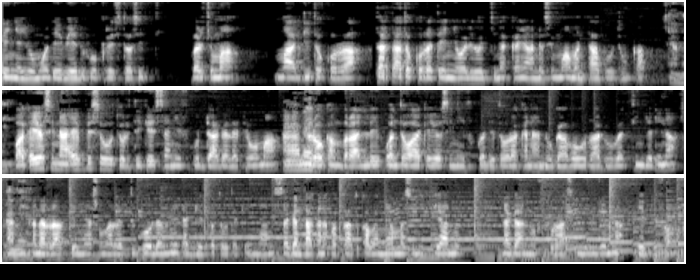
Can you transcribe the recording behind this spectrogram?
keenya yommuu deebi'ee dhufu kiristoositti barcuma maaddii tokkorraa. Tartaa tokkorra teenya walii wajjin akka nyaannus immoo amantaa guutuun qaba. Waaqayyo sinaa eebbisuu turtii keessaniif guddaa galatoomaa. Yeroo kan biraallee wanta waaqayyo siniif godhe toora kanaan dhugaa bahuu irraa duubatti hin jedhina. Kanarraaf jennee asuma irratti goolamnee dhaggeeffattoota keenyaanis sagantaa kana fakkaatu qabannee amma siniif dhiyaannutti nagaan nuuf turaa siniin jenna eebbifama.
